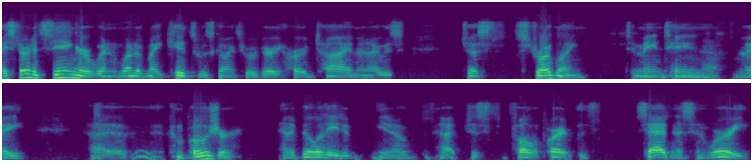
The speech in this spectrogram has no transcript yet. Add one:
I started seeing her when one of my kids was going through a very hard time, and I was just struggling to maintain yeah. my uh, composure and ability to, you know, not just fall apart with sadness and worry.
